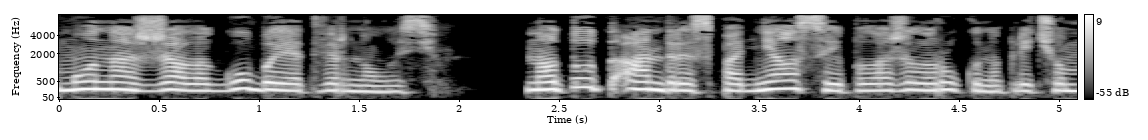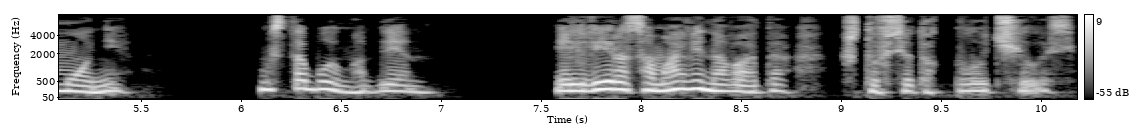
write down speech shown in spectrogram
Мона сжала губы и отвернулась. Но тут Андрес поднялся и положил руку на плечо Мони. Мы с тобой, Мадлен. Эльвира сама виновата, что все так получилось.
